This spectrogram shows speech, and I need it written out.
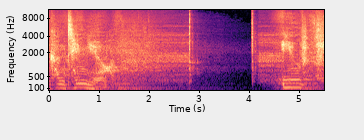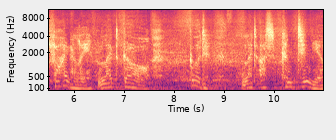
continue? You've finally let go. Good. Let us continue.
